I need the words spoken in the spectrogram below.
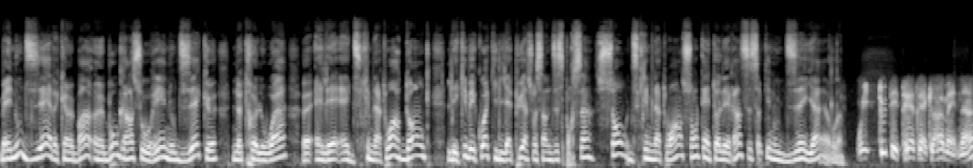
Mais il nous disait avec un, bon, un beau grand sourire, il nous disait que notre loi, euh, elle est, discriminatoire. Donc, les Québécois qui l'appuient à 70% sont discriminatoires, sont intolérants. C'est ça qu'il nous disait hier. Là. Oui, tout est très, très clair maintenant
